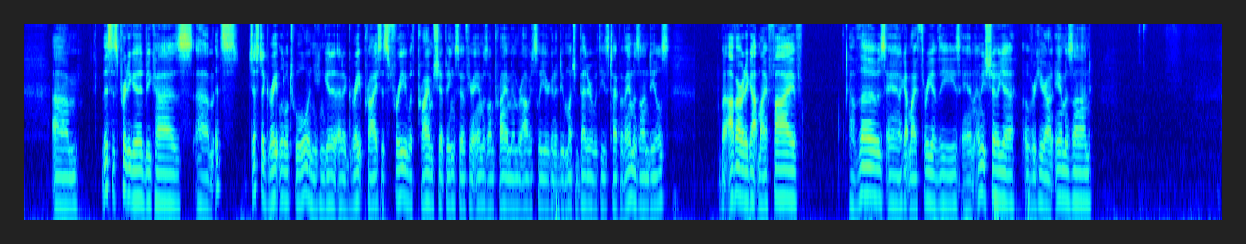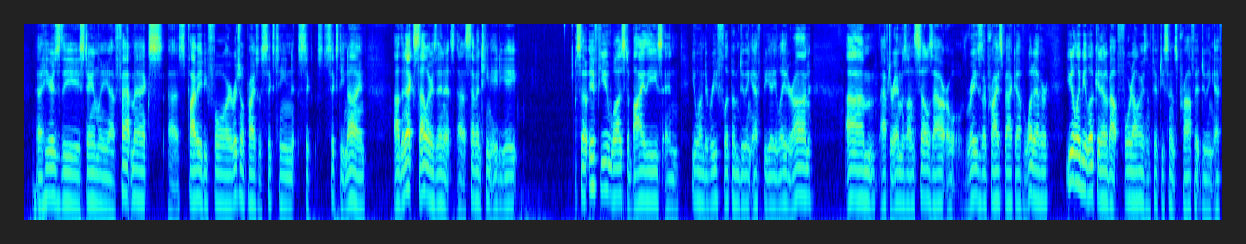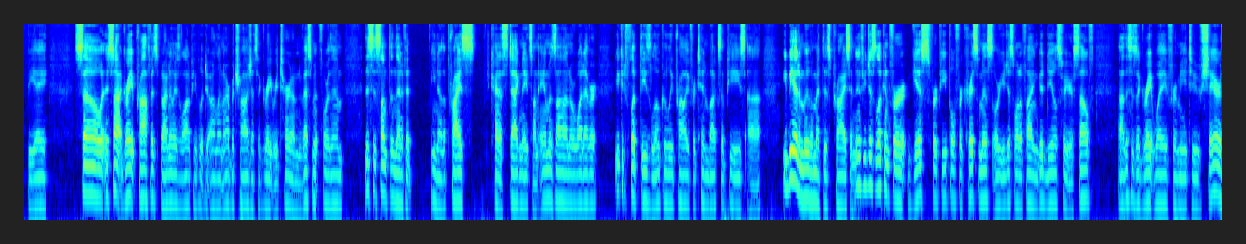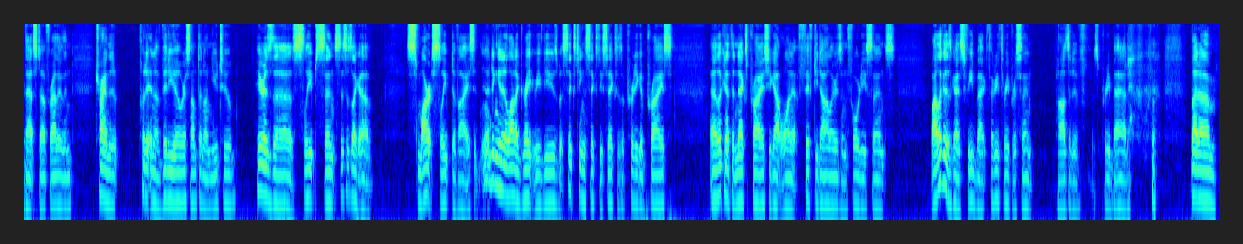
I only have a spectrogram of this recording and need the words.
Um, this is pretty good because um, it's just a great little tool and you can get it at a great price. It's free with Prime shipping, so if you're an Amazon Prime member, obviously you're going to do much better with these type of Amazon deals. But I've already got my five of those and I got my three of these and let me show you over here on Amazon. Uh, here's the Stanley uh, Fatmax, uh, 584. Original price was 1669. Uh, the next seller is in at 1788. So if you was to buy these and you wanted to reflip them doing FBA later on, um, after Amazon sells out or raises their price back up, whatever, you'd only be looking at about $4.50 profit doing FBA. So it's not great profits, but I know there's a lot of people that do online arbitrage. That's a great return on investment for them. This is something that if it, you know, the price kind of stagnates on Amazon or whatever, you could flip these locally probably for 10 bucks a piece. Uh, you'd be able to move them at this price. And if you're just looking for gifts for people for Christmas or you just want to find good deals for yourself, uh, this is a great way for me to share that stuff rather than trying to put it in a video or something on YouTube. Here is the Sleep Sense. This is like a smart sleep device. It, you know, didn't get a lot of great reviews, but 1666 is a pretty good price. Uh, looking at the next price, you got one at $50.40. Wow, look at this guy's feedback, 33% positive is pretty bad. but um,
